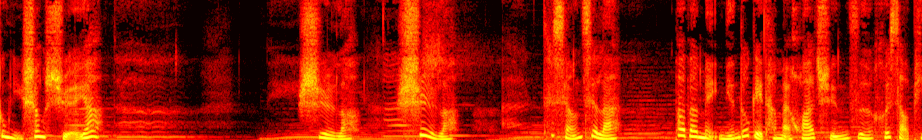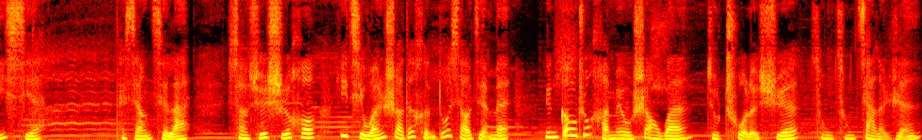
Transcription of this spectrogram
供你上学呀？是了，是了，他想起来。爸爸每年都给他买花裙子和小皮鞋，他想起来，小学时候一起玩耍的很多小姐妹，连高中还没有上完就辍了学，匆匆嫁了人。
